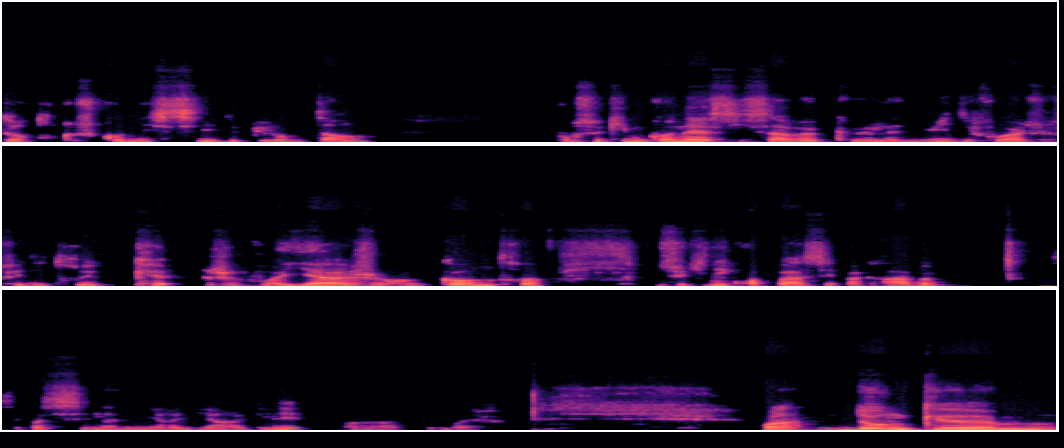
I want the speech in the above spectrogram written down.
d'autres que je connaissais depuis longtemps. Pour ceux qui me connaissent, ils savent que la nuit, des fois, je fais des trucs, je voyage, je rencontre. Ceux qui n'y croient pas, c'est pas grave. Je sais pas si la lumière est bien réglée. Voilà, bref. Voilà. Donc, euh,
